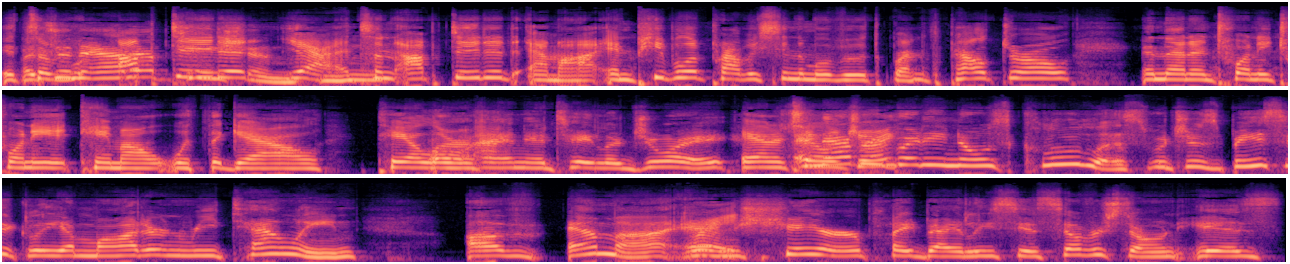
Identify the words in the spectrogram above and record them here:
It's, It's a an updated, adaptation. Mm-hmm. yeah, it's an updated Emma, and people have probably seen the movie with Gwyneth Paltrow, and then in 2020 it came out with the gal Taylor. Oh, Anya Taylor Joy. Anya and Taylor-Joy. everybody knows Clueless, which is basically a modern retelling of Emma. And Right. Cher, played by Alicia Silverstone, is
